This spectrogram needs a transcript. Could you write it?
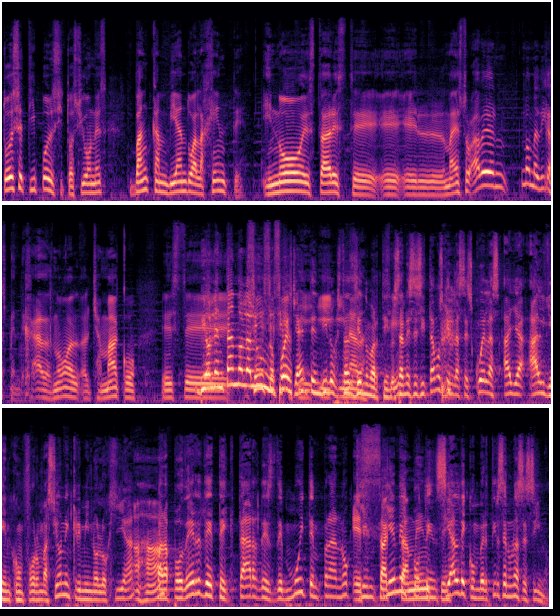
todo ese tipo de situaciones van cambiando a la gente y no estar este eh, el maestro, a ver, no me digas pendejadas, ¿no? Al, al chamaco, este Violentando al alumno, pues. Ya y- entendí y- lo que estás nada, diciendo, Martín. ¿sí? O sea, necesitamos que en las escuelas haya alguien con formación en criminología Ajá. para poder detectar desde muy temprano quién tiene el potencial de convertirse en un asesino.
